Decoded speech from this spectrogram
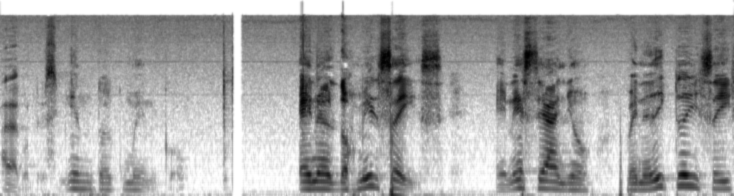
al acontecimiento ecuménico. En el 2006, en ese año, Benedicto XVI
